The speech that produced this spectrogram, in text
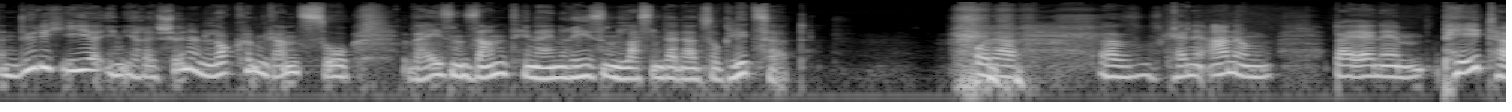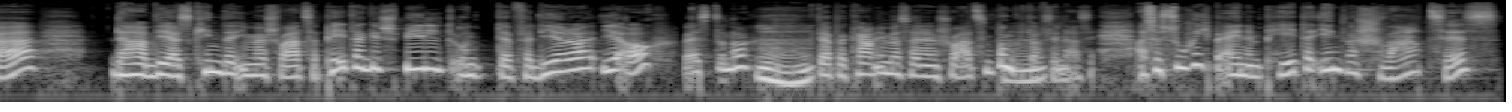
dann würde ich ihr in ihre schönen Locken ganz so weißen Sand hineinriesen lassen, der dann so glitzert. Oder, äh, keine Ahnung, bei einem Peter da haben wir als Kinder immer Schwarzer Peter gespielt und der Verlierer, ihr auch, weißt du noch? Mhm. Der bekam immer so einen schwarzen Punkt mhm. auf die Nase. Also suche ich bei einem Peter irgendwas Schwarzes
